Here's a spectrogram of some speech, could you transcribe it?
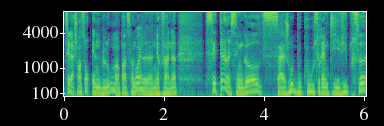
C'est la chanson In Bloom, en passant de. Nirvana. C'était un single, ça jouait beaucoup sur MTV, tout ça.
